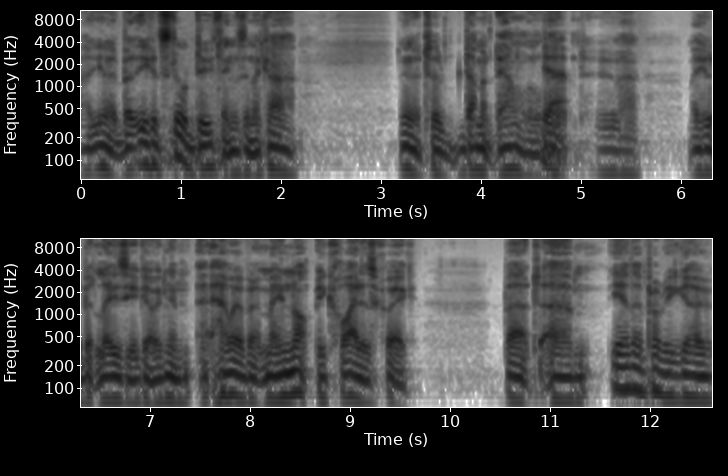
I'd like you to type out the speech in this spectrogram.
uh, you know. But you could still do things in the car, you know, to dumb it down a little Yeah. bit, to uh, make it a bit lazier going in. However, it may not be quite as quick. But um, yeah, they'll probably go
